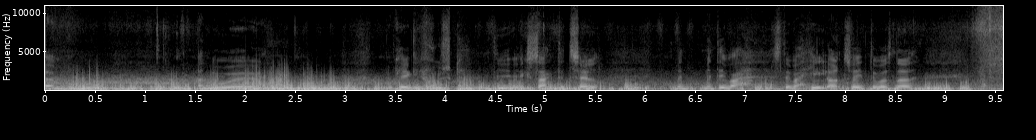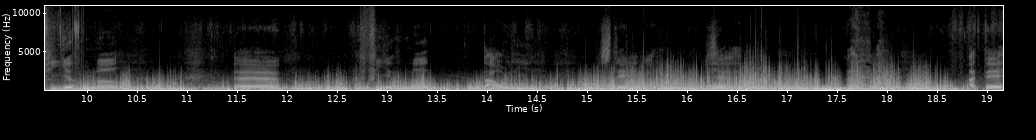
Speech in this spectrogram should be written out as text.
Øhm, og nu, øh, nu kan jeg ikke lige huske de eksakte tal, men, men det, var, altså, det var helt åndssvagt. Det var sådan noget 400, øh, 400 daglige bestillinger. Ja. og det,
